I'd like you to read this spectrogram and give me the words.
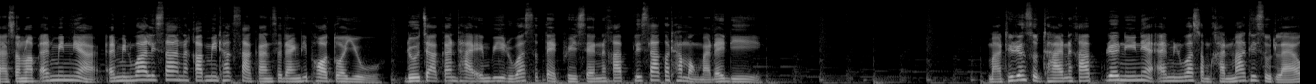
แต่สำหรับแอดมินเนี่ยแอดมินว่าลิซ่านะครับมีทักษะการแสดงที่พอตัวอยู่ ดูจากการถ่าย MV หรือว่าสเตจพรีเซนต์นะครับลิซ่าก็ทำออกมาได้ดีมาที่เรื่องสุดท้ายนะครับ เรื่องนี้เนี่ยแอดมินว่าสำคัญมากที่สุดแล้ว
